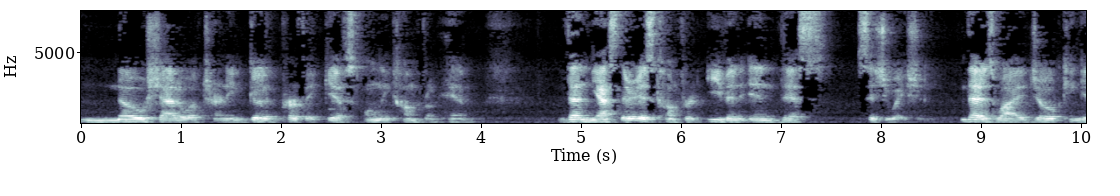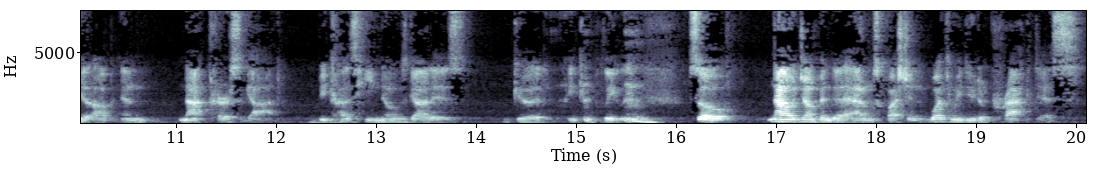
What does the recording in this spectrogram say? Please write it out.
no shadow of turning, good, perfect gifts only come from Him, then yes, there is comfort even in this situation. That is why Job can get up and not curse God because he knows God is good and completely. so now jump into Adam's question what can we do to practice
